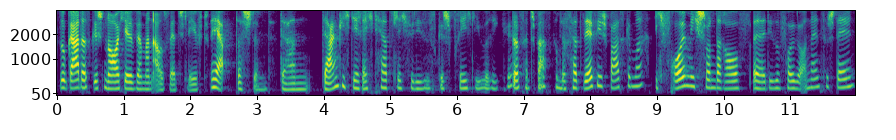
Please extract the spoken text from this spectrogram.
sogar das Geschnorchel, wenn man auswärts schläft. Ja, das stimmt. Dann danke ich dir recht herzlich für dieses Gespräch, liebe Rike. Das hat Spaß gemacht. Das hat sehr viel Spaß gemacht. Ich freue mich schon darauf, äh, diese Folge online zu stellen.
